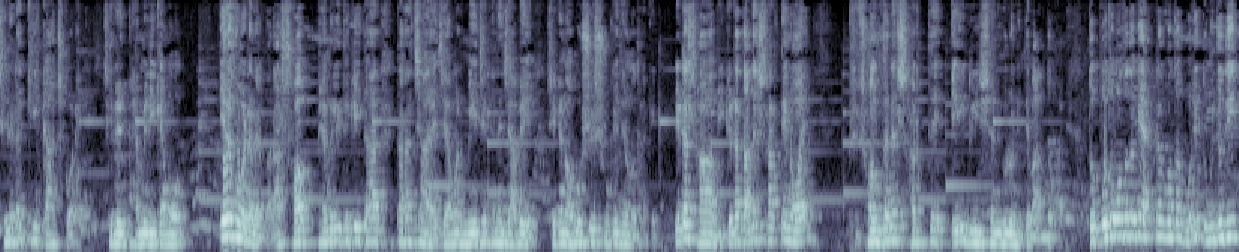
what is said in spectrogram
ছেলেটা কি কাজ করে? ছেলের ফ্যামিলি কেমন? এরকম একটা ব্যাপার। আর সব ফ্যামিলি থেকেই তার, তারা চায় যে আমার মেয়ে যেখানে যাবে, সেখানে অবশ্যই সুখে যেন থাকে। এটা স্বাভাবিক, এটা তাদের স্বার্থে নয়, সন্তানের স্বার্থে এই ডিসিশনগুলো নিতে বাধ্য হয়। তো প্রথমত তোকে একটা কথা বলি, তুমি যদি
